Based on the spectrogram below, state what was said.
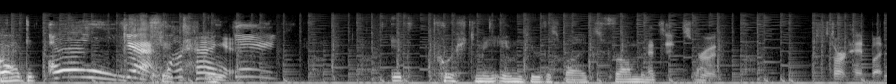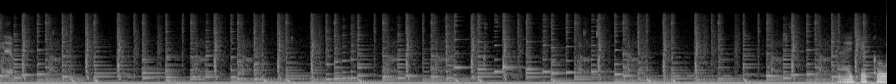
Oh, Mag- oh! it, Oh! yeah! Fuck Dang it! it pushed me into the spikes from the. That's it, screw it. Start headbutting him. Magical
